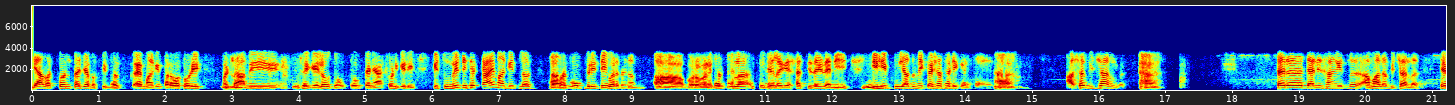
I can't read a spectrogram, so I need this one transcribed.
त्या भगवंताच्या भक्ती भक्त काय मागे परवा कोणी म्हटलं आम्ही तिथे गेलो होतो. तो त्याने आठवण केली की तुम्ही तिथे काय मागितलं. भगवत प्रीती वर्धनम. हा बरोबर तर तुला पूजेला गेला तिथे त्यांनी की ही पूजा तुम्ही कशासाठी करताय? हा. असं विचारलं. तर त्यांनी सांगितलं आम्हाला विचारलं हे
